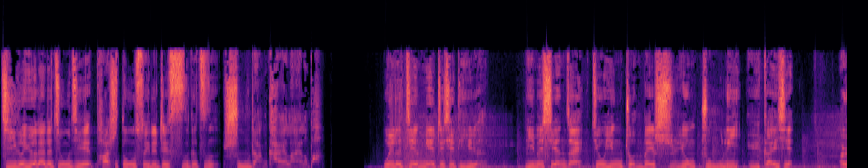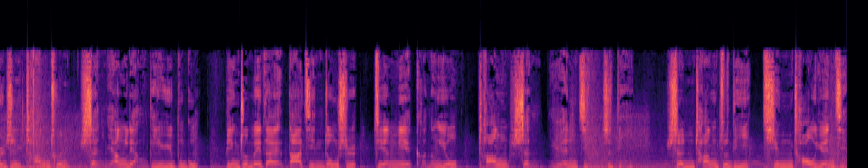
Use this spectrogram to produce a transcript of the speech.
几个月来的纠结，怕是都随着这四个字舒展开来了吧？为了歼灭这些敌人，你们现在就应准备使用主力于该县，而置长春、沈阳两敌于不顾。并准备在打锦州时歼灭可能由长沈远锦之敌，沈长之敌清朝远锦，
